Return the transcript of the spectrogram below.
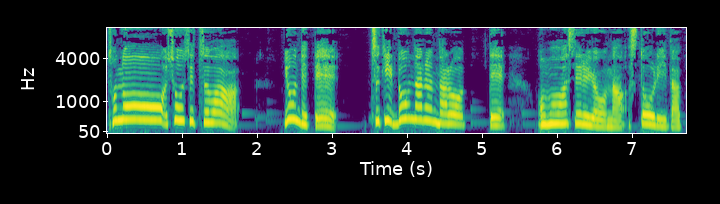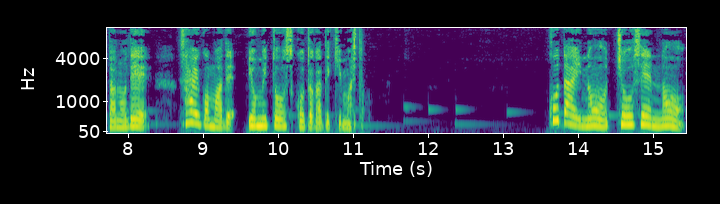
その小説は読んでて次どうなるんだろうって思わせるようなストーリーだったので、最後まで読み通すことができました。古代の朝鮮の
